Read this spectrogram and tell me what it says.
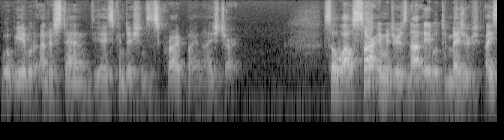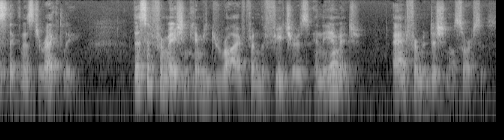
will be able to understand the ice conditions described by an ice chart. So while SAR imagery is not able to measure ice thickness directly, this information can be derived from the features in the image and from additional sources.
